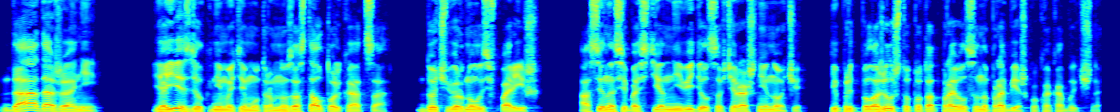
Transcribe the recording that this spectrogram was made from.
«Да, даже они. Я ездил к ним этим утром, но застал только отца. Дочь вернулась в Париж, а сына Себастьян не видел со вчерашней ночи и предположил, что тот отправился на пробежку, как обычно.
